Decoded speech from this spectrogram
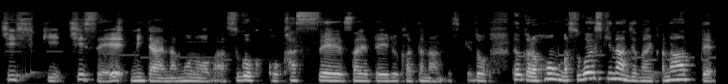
知識、知性みたいなものがすごくこう活性されている方なんですけど、だから本がすごい好きなんじゃないかなって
